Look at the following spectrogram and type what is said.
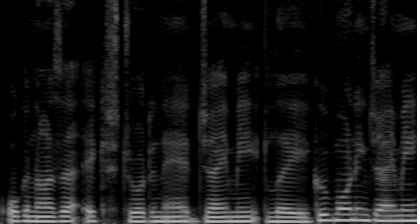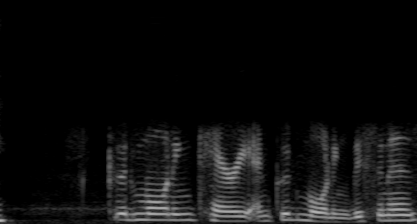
organiser extraordinaire Jamie Lee. Good morning, Jamie. Good morning, Terry, and good morning, listeners.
